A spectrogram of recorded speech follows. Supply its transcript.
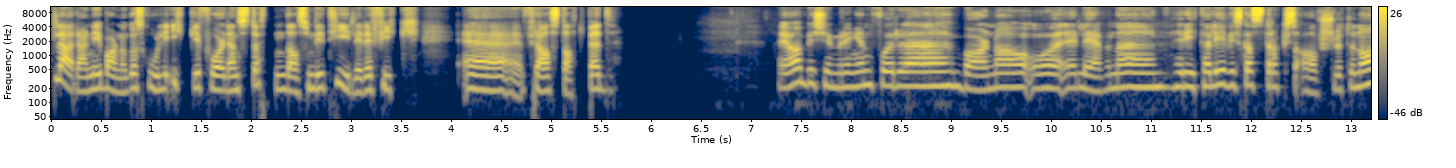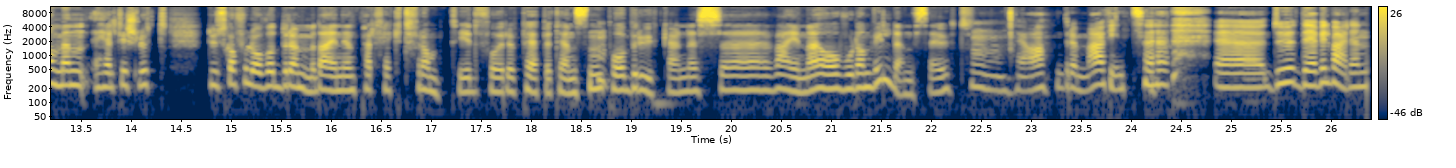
at, lærerne i barnehage og skole ikke får den støtten da som de tidligere fikk eh, fra Statped. Ja, bekymringen for eh, barna og elevene, Rita-Li. Vi skal straks avslutte nå, men helt til slutt. Du skal få lov å drømme deg inn i en perfekt framtid for PP-tjenesten mm. på brukernes eh, vegne, og hvordan vil den se ut? Mm, ja, drømme er fint. Eh, du, det vil være en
